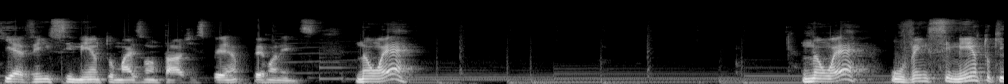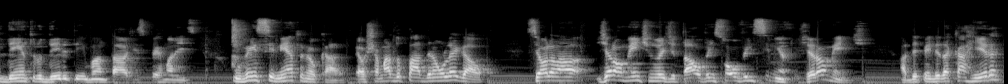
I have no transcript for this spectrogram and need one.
que é vencimento mais vantagens per permanentes. Não é? Não é o vencimento que dentro dele tem vantagens permanentes. O vencimento, meu caro, é o chamado padrão legal. Você olha lá, geralmente no edital vem só o vencimento, geralmente. A depender da carreira,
